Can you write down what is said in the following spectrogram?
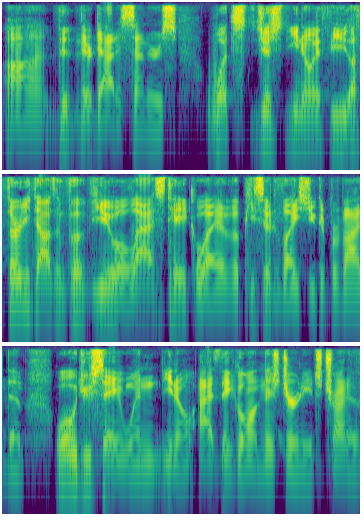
uh, their data centers what's just you know if you a 30,000 foot view a last takeaway of a piece of advice you could provide them what would you say when you know as they go on this journey to try to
